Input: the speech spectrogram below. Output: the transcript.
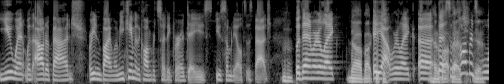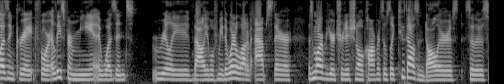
You went without a badge, or you didn't buy one. You came to the conference, I think, for a day. You used, used somebody else's badge. But then we are like, no, about yeah, it. we're like, uh, the, so the conference yeah. wasn't great for, at least for me, it wasn't really valuable for me. There weren't a lot of apps there. It was more of your traditional conference. It was like two thousand dollars. So there was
